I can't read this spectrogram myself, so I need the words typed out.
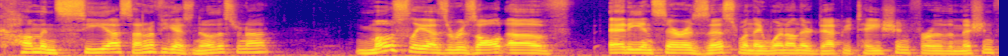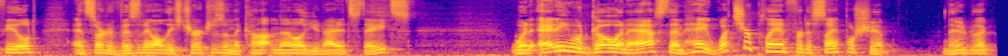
come and see us. I don't know if you guys know this or not. Mostly as a result of Eddie and Sarah Ziss when they went on their deputation for the mission field and started visiting all these churches in the continental United States. When Eddie would go and ask them, Hey, what's your plan for discipleship? They'd be like,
